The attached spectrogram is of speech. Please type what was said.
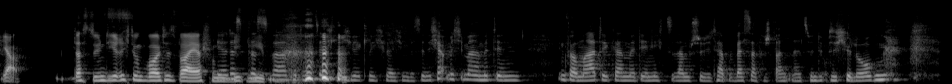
ja, dass du in die Richtung wolltest, war ja schon Ja, das, gegeben. das war tatsächlich wirklich vielleicht ein bisschen. Ich habe mich immer mit den Informatikern, mit denen ich zusammen studiert habe, besser verstanden als mit den Psychologen.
